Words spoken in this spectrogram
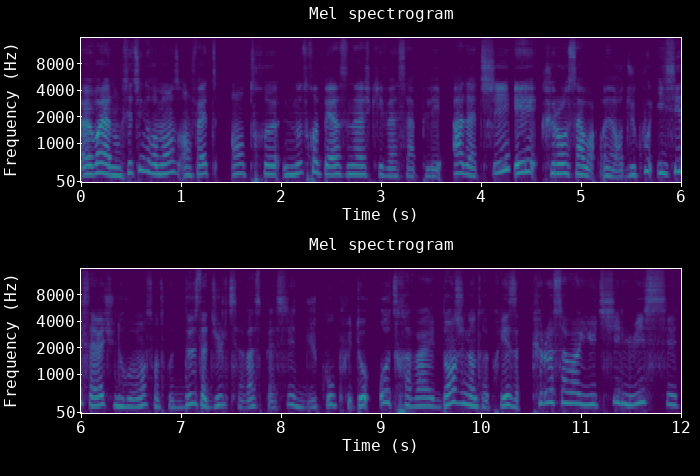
Euh, voilà, donc c'est une romance en fait entre notre personnage qui va s'appeler Adachi et Kurosawa. Alors du coup ici ça va être une romance entre deux adultes, ça va se passer du coup plutôt au travail dans une entreprise. Kurosawa Yuchi lui c'est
